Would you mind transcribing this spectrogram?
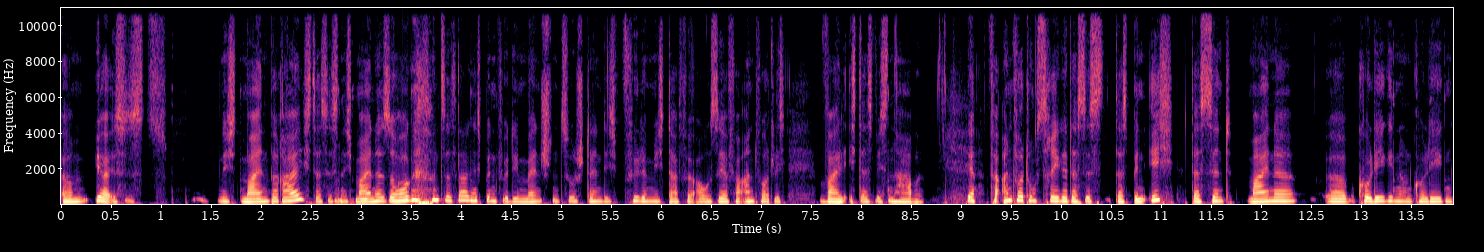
Ähm, ja, es ist nicht mein Bereich, das ist nicht meine Sorge sozusagen. Ich bin für die Menschen zuständig, fühle mich dafür auch sehr verantwortlich, weil ich das Wissen habe. Ja, Verantwortungsträger, das ist, das bin ich, das sind meine äh, Kolleginnen und Kollegen,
